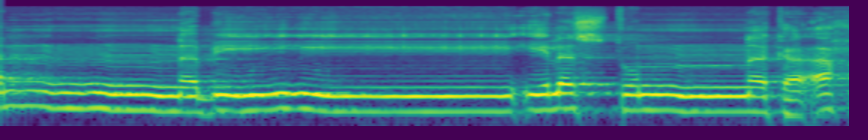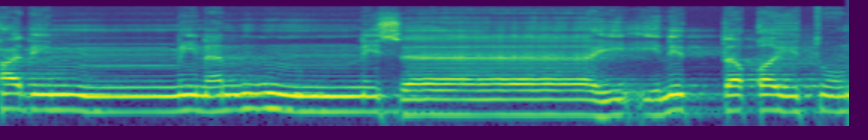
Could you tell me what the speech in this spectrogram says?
النبي لستن كأحد من النساء إن اتقيتن.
